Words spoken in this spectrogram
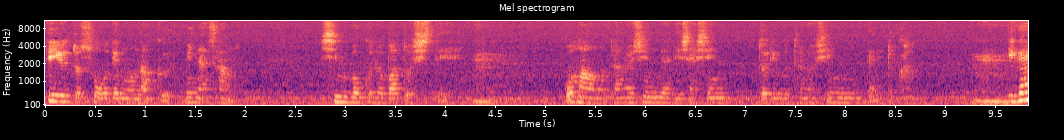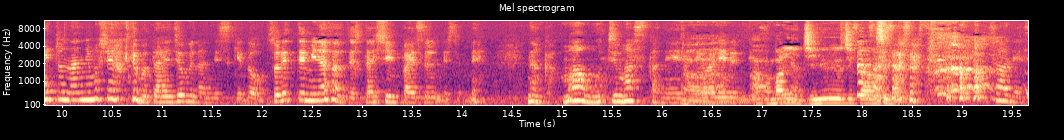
ていうとそうでもなく皆さん親睦の場としてうん。ご飯を楽しんだり写真撮りを楽しんだりとか。うん。意外と何にもしなくても大丈夫なんですけどそれって皆さん絶対心配するんですよねなんか「まあ持ちますかね?」って言われるんですあーああまり自由時間すぎて。そうです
